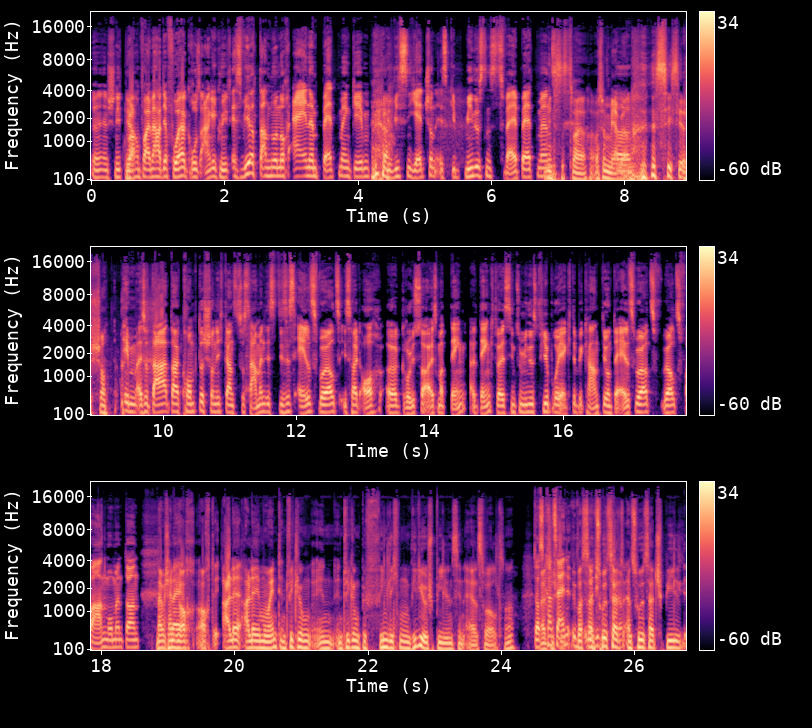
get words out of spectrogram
äh, einen Schnitt machen. Ja. Vor allem, er hat ja vorher groß angekündigt, es wird dann nur noch einen Batman geben. Ja. Wir wissen jetzt schon, es gibt mindestens zwei Batmans. Mindestens zwei, also mehr werden. Äh, das ist ja schon. Eben, also da, da kommt das schon nicht ganz zusammen. Ist, dieses Elseworlds ist halt auch äh, größer, als man denk, äh, denkt, weil es sind zumindest vier Projekte bekannt, die unter Elseworlds Worlds fahren momentan. Na, wahrscheinlich weil, auch, auch die, alle, alle im Moment Entwicklung, in Entwicklung befindlichen Videospielen sind Elseworlds. Ne? Das weil kann sein. Was über, ein, Suicide, ja. ein Suicide-Spiel,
